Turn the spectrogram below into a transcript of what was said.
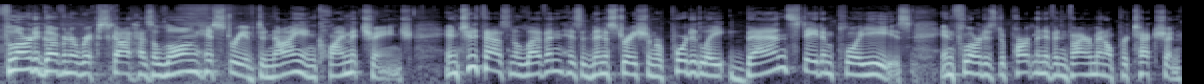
Florida Governor Rick Scott has a long history of denying climate change. In 2011, his administration reportedly banned state employees in Florida's Department of Environmental Protection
